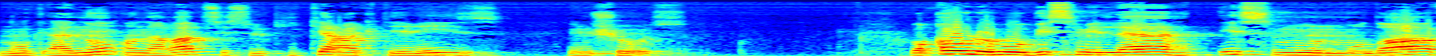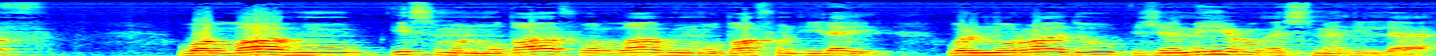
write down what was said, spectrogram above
Donc un nom en arabe c'est ce qui caractérise une chose. وقوله بسم الله اسم مضاف والله اسم مضاف والله مضاف إليه والمراد جميع أسماء الله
